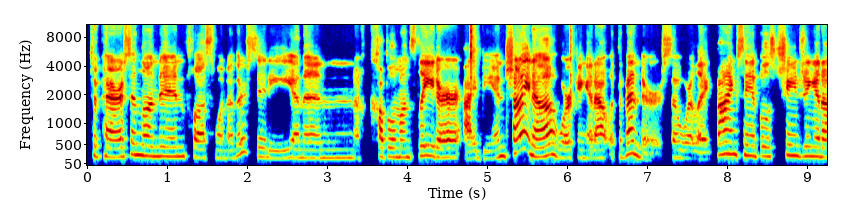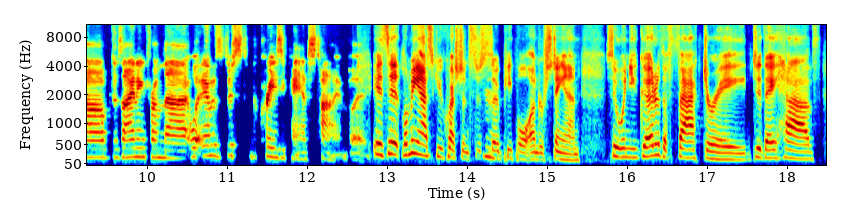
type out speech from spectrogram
to Paris and London plus one other city. And then a couple of months later, I'd be in China working it out with the vendors. So we're like buying samples, changing it up, designing from that. Well, it was just crazy pants time. But Is it, let me ask you questions just Hmm. so people understand. So when you go to the factory, do they have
